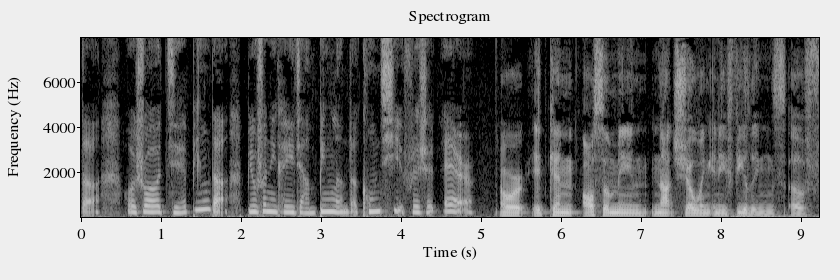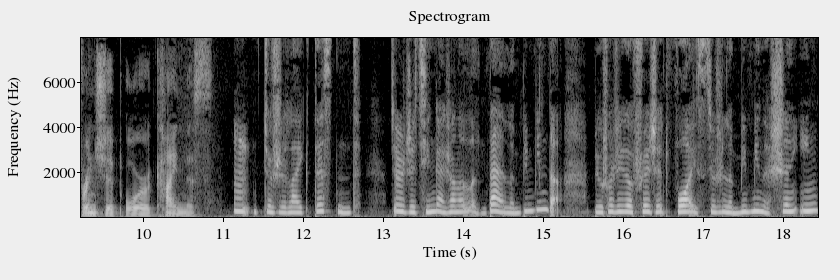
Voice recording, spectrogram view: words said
的，或者说结冰的。比如说，你可以讲冰冷的空气 （frigid air）。 Or it can also mean not showing any feelings of friendship or kindness. 嗯，就是 like distant， 就是指情感上的冷淡、冷冰冰的。比如说这个 frigid voice 就是冷冰冰的声音，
